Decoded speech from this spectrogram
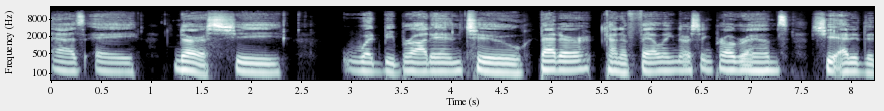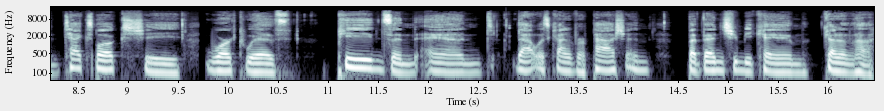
as a nurse. She would be brought into better kind of failing nursing programs. She edited textbooks. She worked with peds and, and that was kind of her passion. But then she became kind of the,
